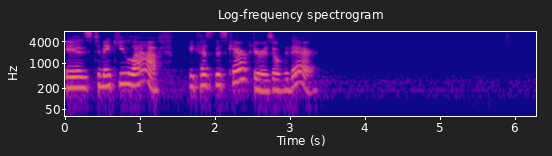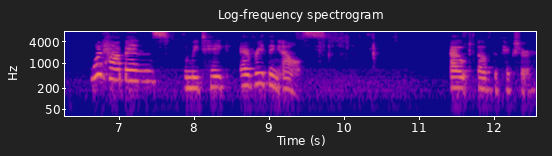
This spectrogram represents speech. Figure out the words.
is to make you laugh because this character is over there. What happens when we take everything else out of the picture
